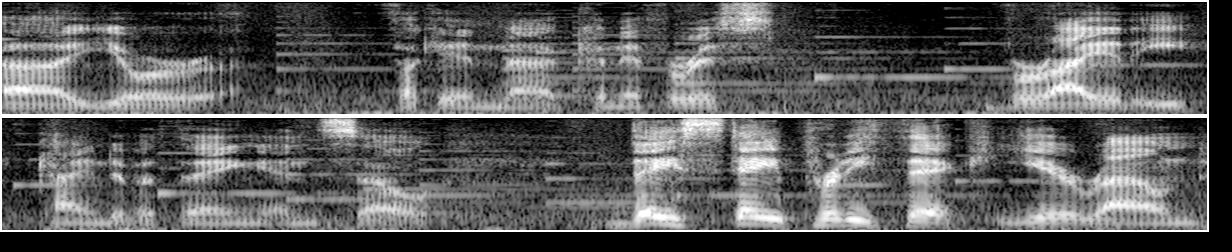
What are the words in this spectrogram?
uh, your fucking uh, coniferous variety kind of a thing, and so they stay pretty thick year round.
